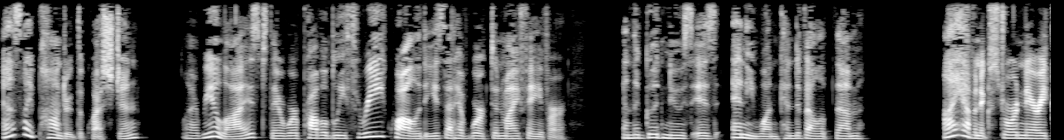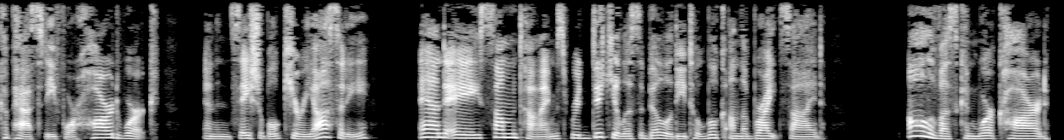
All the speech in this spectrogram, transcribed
As I pondered the question, I realized there were probably three qualities that have worked in my favor, and the good news is anyone can develop them. I have an extraordinary capacity for hard work, an insatiable curiosity, and a sometimes ridiculous ability to look on the bright side. All of us can work hard,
